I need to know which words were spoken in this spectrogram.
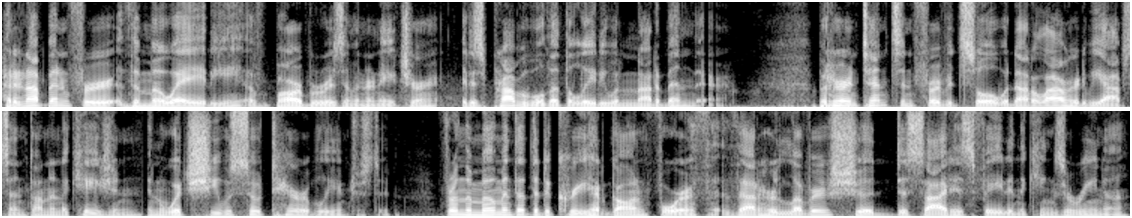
Had it not been for the moiety of barbarism in her nature, it is probable that the lady would not have been there. But her intense and fervid soul would not allow her to be absent on an occasion in which she was so terribly interested. From the moment that the decree had gone forth that her lover should decide his fate in the king's arena,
